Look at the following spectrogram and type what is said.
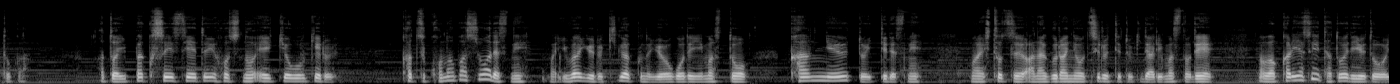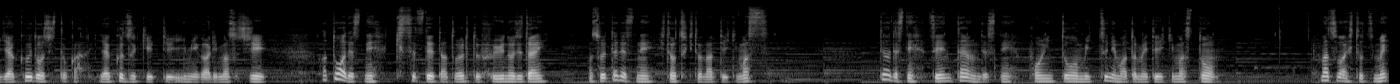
とかあとは一泊水星という星の影響を受けるかつこの場所はですね、まいわゆる気学の用語で言いますと貫入といってですね、まあ、一つ穴蔵に落ちるって時でありますので、まあ、分かりやすい例えで言うと厄年とか厄月っていう意味がありますしあとはですね季節で例えると冬の時代、まあ、そういったですね一月となっていきます。ではですね全体のですねポイントを3つにまとめていきますとまずは1つ目。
